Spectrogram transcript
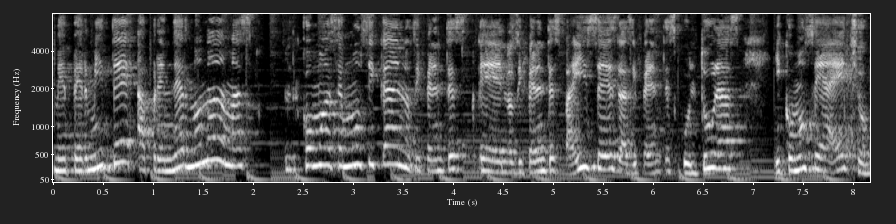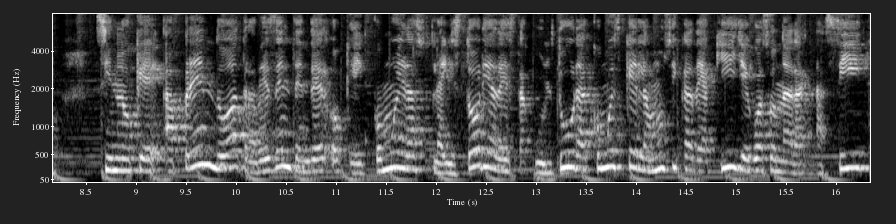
me permite aprender no nada más cómo hace música en los diferentes, en los diferentes países, las diferentes culturas y cómo se ha hecho, sino que aprendo a través de entender, ok, cómo era la historia de esta cultura, cómo es que la música de aquí llegó a sonar así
